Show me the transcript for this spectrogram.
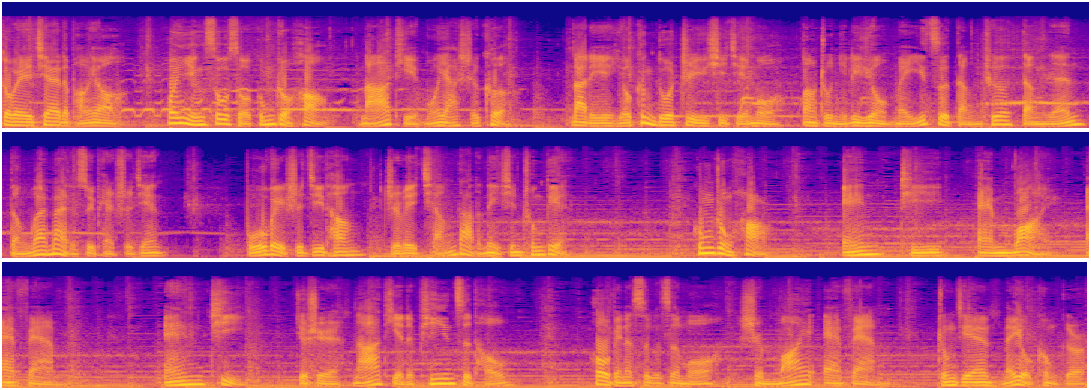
各位亲爱的朋友，欢迎搜索公众号“拿铁磨牙时刻”，那里有更多治愈系节目，帮助你利用每一次等车、等人、等外卖的碎片时间，不喂食鸡汤，只为强大的内心充电。公众号 “n t m y f m”，“n t” 就是拿铁的拼音字头，后边的四个字母是 “my f m”，中间没有空格。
